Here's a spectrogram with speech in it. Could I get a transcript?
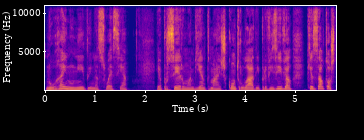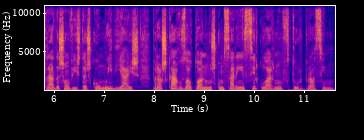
no Reino Unido e na Suécia. É por ser um ambiente mais controlado e previsível que as autoestradas são vistas como ideais para os carros autónomos começarem a circular num futuro próximo.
